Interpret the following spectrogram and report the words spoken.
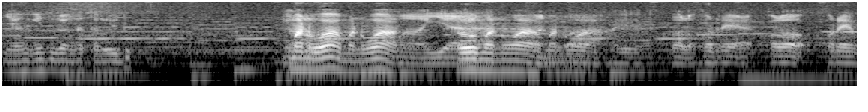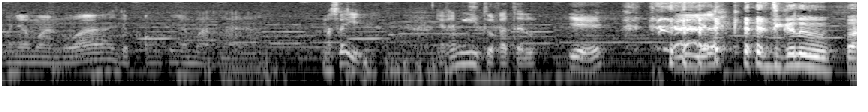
yang itu yang kata lu itu. Manhwa manhwa Ah, iya. oh manhwa Manhwa. manhwa iya. Kalau Korea kalau Korea punya manhwa, Jepang punya manga. masa iya Ya kan gitu kata lu. iya iya lah. juga lupa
